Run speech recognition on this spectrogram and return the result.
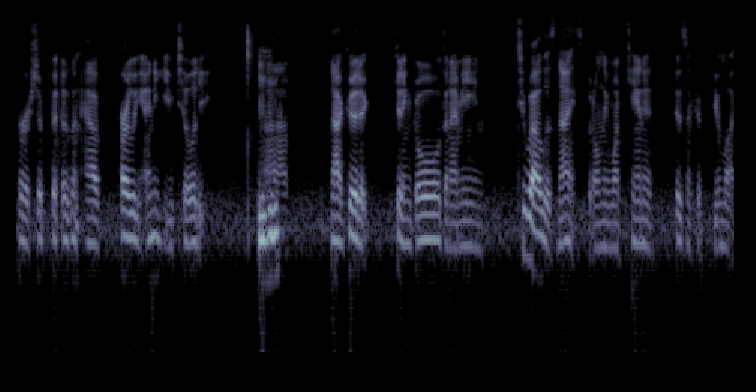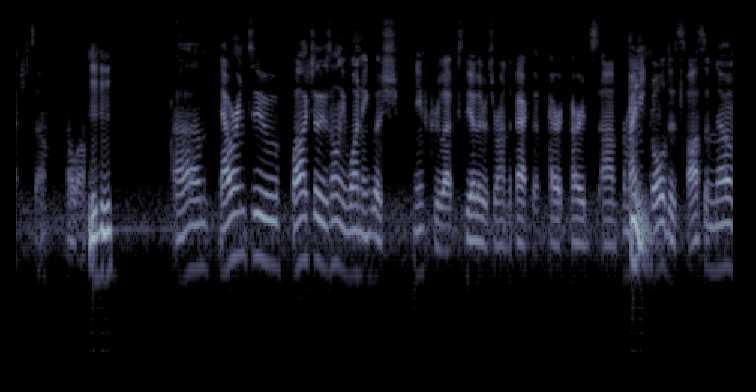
for a ship that doesn't have hardly any utility. Mhm. Um, not good at getting gold, and I mean, 2L is nice, but only one cannon isn't going to do much, so, oh well. hmm Um, now we're into, well, actually, there's only one English named crew left, because the others are on the back of the pirate cards. Um, Hermione Hmm. Gold is awesome, though.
